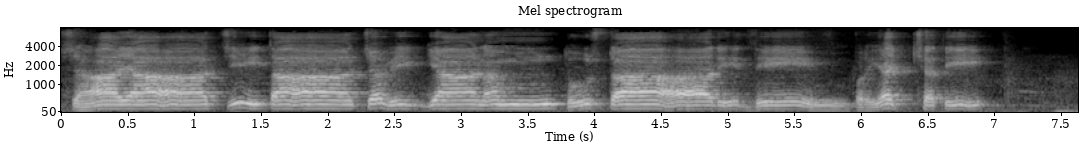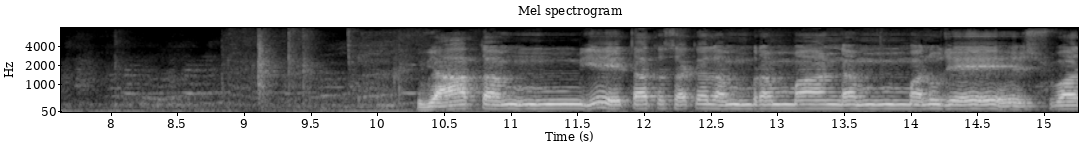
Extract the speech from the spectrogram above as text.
सायाचिता च विज्ञानं तुष्टारिधिं प्रयच्छति। व्याप्तं ये तत् सकलं ब्रह्माण्डं मनुजेश्वर।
